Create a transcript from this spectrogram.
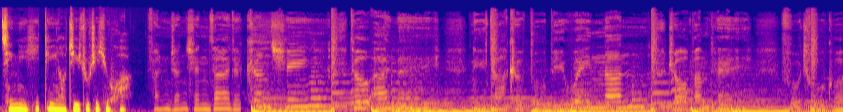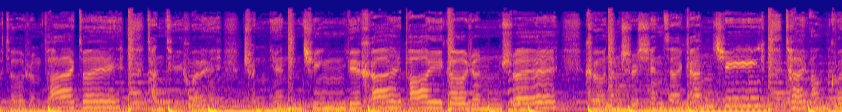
请你一定要记住这句话。反正现在的感情都暧昧，你大可不必为难，找般配，付出过的人排队。谈体，别害怕一个人睡。可能是现在感情太昂贵，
